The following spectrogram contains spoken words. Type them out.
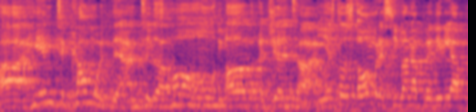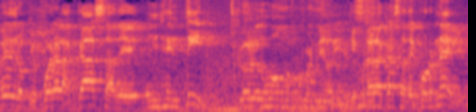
uh, him to come with them to the home of a y Gentile. estos hombres iban a pedirle a Pedro que fuera a la casa de un gentil, To go to the home of que Cornelius. fuera a la casa de Cornelio.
